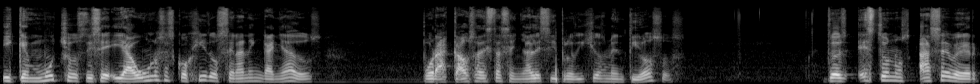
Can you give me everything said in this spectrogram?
y que muchos, dice, y aún los escogidos serán engañados por a causa de estas señales y prodigios mentirosos. Entonces, esto nos hace ver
